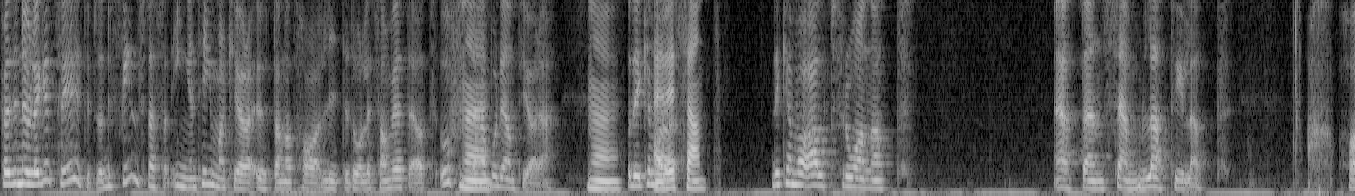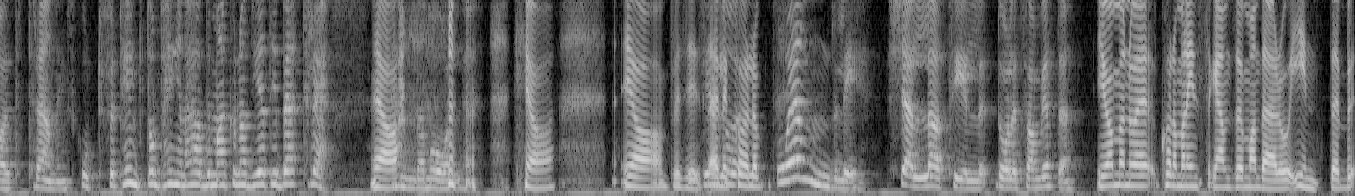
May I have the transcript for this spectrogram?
För att i nuläget så är det typ så, det finns nästan ingenting man kan göra utan att ha lite dåligt samvete. Att uff, det här Nej. borde jag inte göra. Nej. Och det kan Nej, vara- det är sant. Det kan vara allt från att äta en semla till att ha ett träningskort. För tänk, de pengarna hade man kunnat ge till bättre Ja. ändamål. Ja. ja, precis. Det är Eller en kolla, så oändlig källa till dåligt samvete. ja, men är, kollar man Instagram så är man där och inte,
